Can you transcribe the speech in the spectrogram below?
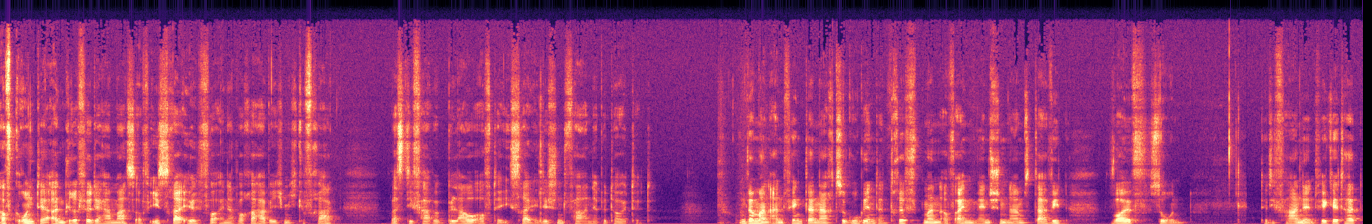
Aufgrund der Angriffe der Hamas auf Israel vor einer Woche habe ich mich gefragt, was die Farbe Blau auf der israelischen Fahne bedeutet. Und wenn man anfängt danach zu googeln, dann trifft man auf einen Menschen namens David Wolfsohn, der die Fahne entwickelt hat,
